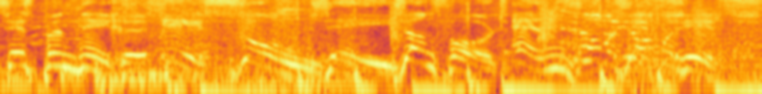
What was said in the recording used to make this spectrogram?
106.9 is Zon, Zee, Zandvoort en Zomerhits.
